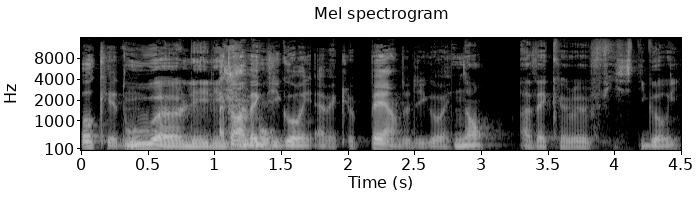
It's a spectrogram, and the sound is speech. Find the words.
Ok, donc... ou euh, les, les Attends, avec Diggory, avec le père de Diggory. Non, avec euh, le fils d'Iggory,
